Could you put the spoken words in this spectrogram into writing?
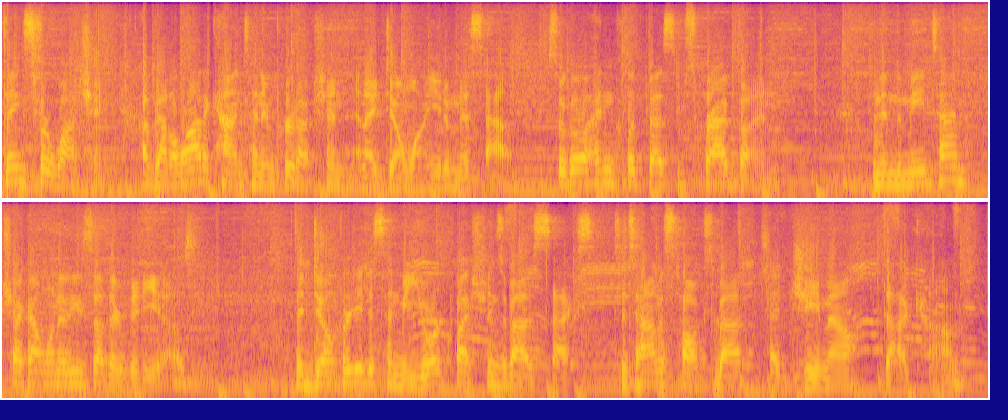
Thanks for watching. I've got a lot of content in production and I don't want you to miss out. So go ahead and click that subscribe button. And in the meantime, check out one of these other videos. And don't forget to send me your questions about sex to thomastalksabout at gmail.com.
